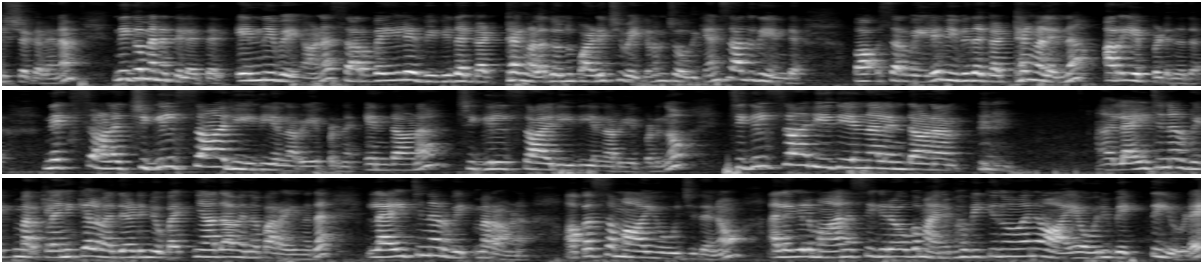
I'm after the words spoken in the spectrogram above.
വിശകലനം നിഗമനത്തിലെത്തൽ എന്നിവയാണ് സർവേയിലെ വിവിധ ഘട്ടങ്ങൾ. അതൊന്ന് പഠിച്ചു വെക്കണം ചോദിക്കാൻ സാധ്യതയുണ്ട്. സർവേയിലെ വിവിധ ഘട്ടങ്ങൾ എന്ന് അറിയപ്പെടുന്നത്. നെക്സ്റ്റ് ആണ് ചികിത്സാ രീതി എന്നറിയപ്പെടുന്നത്. എന്താണ് ചികിത്സാ രീതി എന്നറിയപ്പെടുന്നു? ചികിത്സാ രീതി എന്നാൽ എന്താണ്? ലൈറ്റിനർ വിറ്റ്മർ ക്ലിനിക്കൽ മെത്തേഡിന്റെ ഉപജ്ഞാതാവ് എന്ന് പറയുന്നത് ലൈറ്റിനർ വിറ്റ്മർ ആണ്. അപസമായോജിതനോ അല്ലെങ്കിൽ മാനസിക രോഗം അനുഭവിക്കുന്നവനോ ആയ ഒരു വ്യക്തിയുടെ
